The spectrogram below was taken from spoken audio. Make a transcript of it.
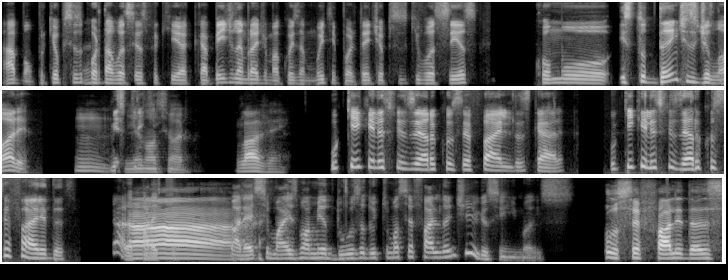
Ah, bom, porque eu preciso É. cortar vocês, porque acabei de lembrar de uma coisa muito importante. Eu preciso que vocês, como estudantes de lore, Hum, me Minha expliquem. Nossa Senhora. lá vem. O que que eles fizeram com os cefálidas, cara? O que que eles fizeram com os cefálidas? Cara, parece, Ah, parece mais uma medusa do que uma cefálida antiga, assim, mas. os cefálidas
